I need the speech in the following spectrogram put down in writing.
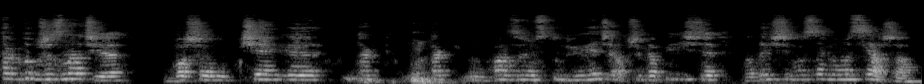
Tak dobrze znacie waszą księgę, tak, tak bardzo ją studiujecie, a przegapiliście nadejście własnego Mesjasza.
